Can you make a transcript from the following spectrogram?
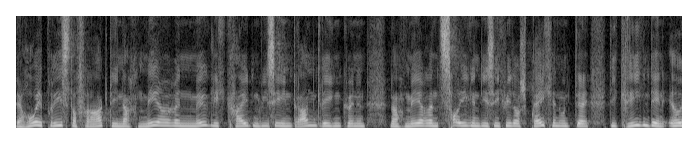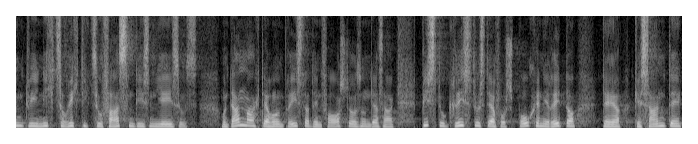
der hohe Priester fragt ihn nach mehreren Möglichkeiten, wie sie ihn drankriegen können, nach mehreren Zeugen, die sich widersprechen und die, kriegen den irgendwie nicht so richtig zu fassen, diesen Jesus. Und dann macht der hohe Priester den Vorstoß und er sagt, bist du Christus, der versprochene Ritter, der Gesandte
